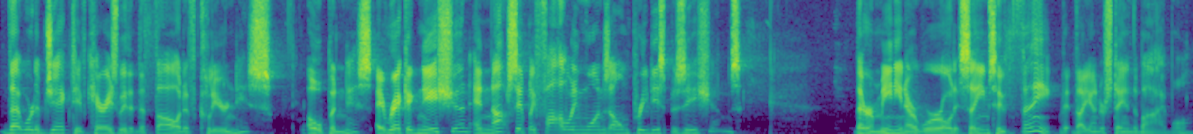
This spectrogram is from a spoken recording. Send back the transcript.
That word objective carries with it the thought of clearness, openness, a recognition, and not simply following one's own predispositions. There are many in our world, it seems, who think that they understand the Bible,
